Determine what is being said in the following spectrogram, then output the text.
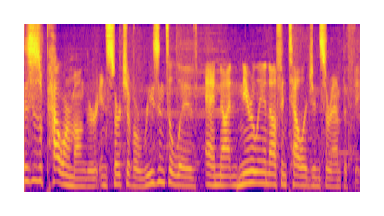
This is a power monger in search of a reason to live and not nearly enough intelligence or empathy.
